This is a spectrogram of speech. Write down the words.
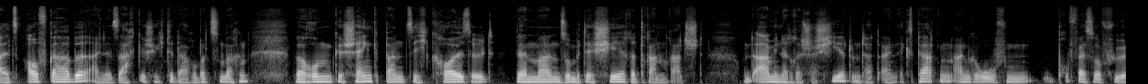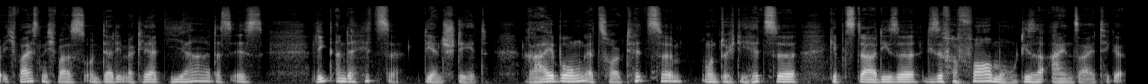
als Aufgabe, eine Sachgeschichte darüber zu machen, warum Geschenkband sich kräuselt, wenn man so mit der Schere dran ratscht. Und Armin hat recherchiert und hat einen Experten angerufen, Professor für ich weiß nicht was, und der hat ihm erklärt, ja, das ist, liegt an der Hitze, die entsteht. Reibung erzeugt Hitze und durch die Hitze gibt es da diese, diese Verformung, diese einseitige.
